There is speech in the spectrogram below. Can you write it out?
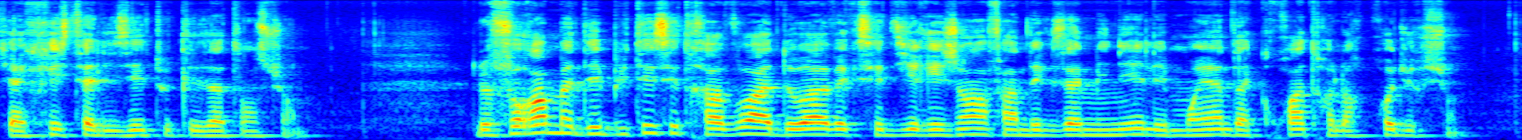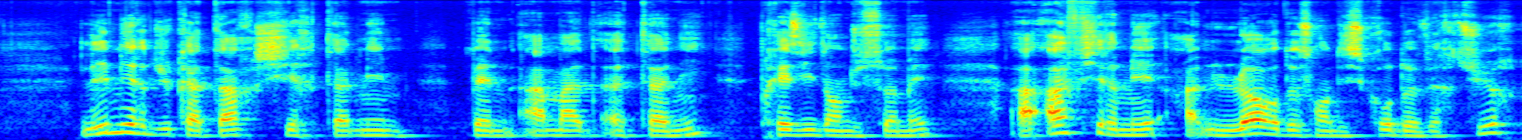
qui a cristallisé toutes les attentions. Le forum a débuté ses travaux à Doha avec ses dirigeants afin d'examiner les moyens d'accroître leur production. L'émir du Qatar, Shir Tamim Ben Ahmad Attani, président du sommet, a affirmé lors de son discours d'ouverture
